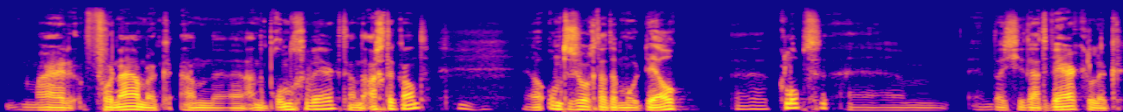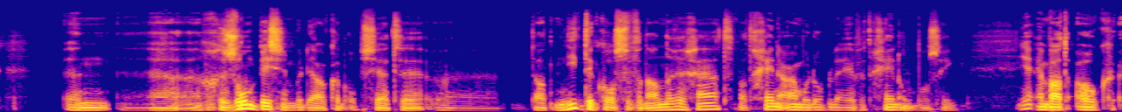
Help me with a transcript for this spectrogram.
maar voornamelijk aan de, aan de bron gewerkt, aan de achterkant. Uh, om te zorgen dat het model klopt. Um, en dat je daadwerkelijk een, een gezond businessmodel kan opzetten. dat niet ten koste van anderen gaat. Wat geen armoede oplevert, geen oplossing. Ja. En wat ook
